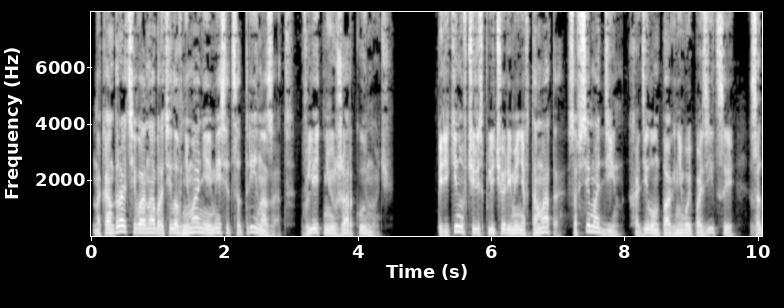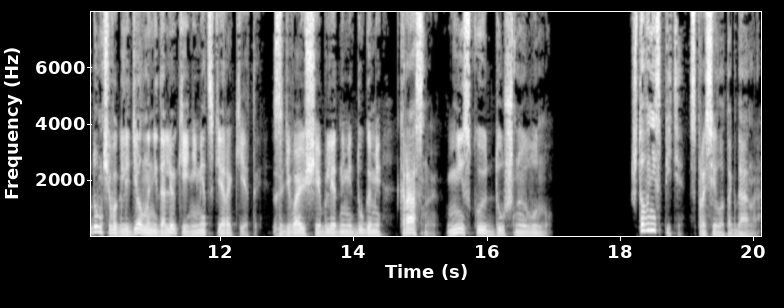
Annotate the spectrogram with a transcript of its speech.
На Кондратьева она обратила внимание месяца три назад, в летнюю жаркую ночь. Перекинув через плечо ремень автомата, совсем один, ходил он по огневой позиции, задумчиво глядел на недалекие немецкие ракеты, задевающие бледными дугами красную, низкую, душную луну. «Что вы не спите?» — спросила тогда она.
